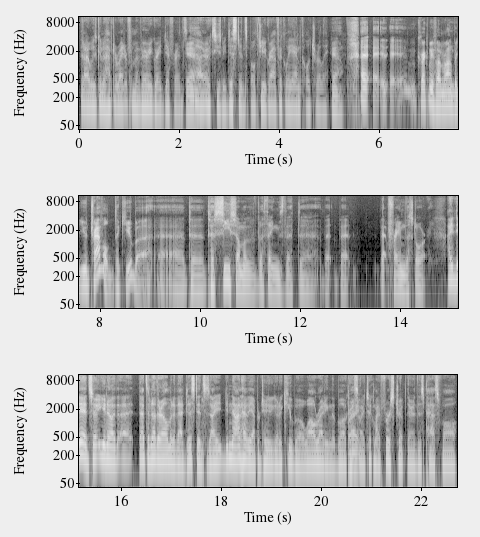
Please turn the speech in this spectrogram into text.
that I was going to have to write it from a very great difference. Yeah. Uh, excuse me, distance, both geographically and culturally. Yeah. Uh, uh, correct me if I'm wrong, but you traveled to Cuba uh, to to see some of the things that uh, that that that frame the story. I did. So you know th- that's another element of that distance is I did not have the opportunity to go to Cuba while writing the book, and so I took my first trip there this past fall.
